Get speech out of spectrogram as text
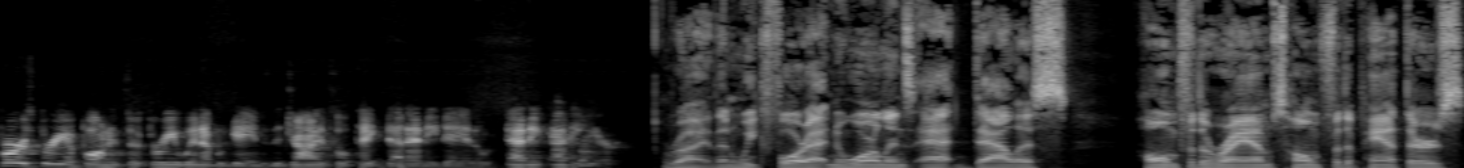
first three opponents are three winnable games. The Giants will take that any day, any any year. Right. Then week four at New Orleans, at Dallas, home for the Rams, home for the Panthers,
